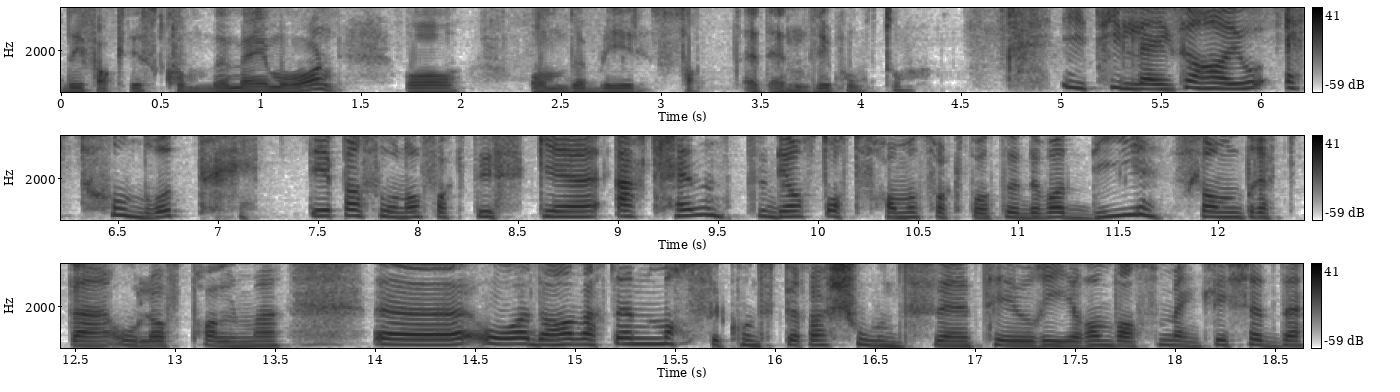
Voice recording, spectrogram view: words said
de faktisk kommer med i morgen, og om det blir satt et endelig punktum. I tillegg så har jo 130 90 personer faktisk eh, erkjent. De har stått fram og sagt at det var de som drepte Olof Palme. Eh, og det har vært en masse konspirasjonsteorier om hva som egentlig skjedde.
